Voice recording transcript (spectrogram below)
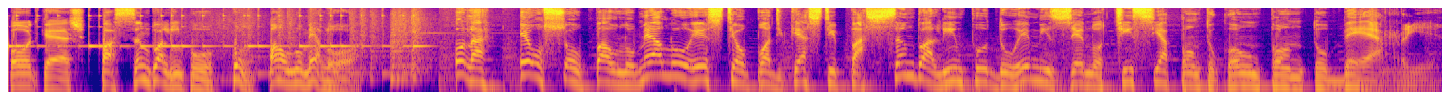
Podcast Passando a Limpo com Paulo Melo. Olá, eu sou Paulo Melo. Este é o podcast Passando a Limpo do mznoticia.com.br.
